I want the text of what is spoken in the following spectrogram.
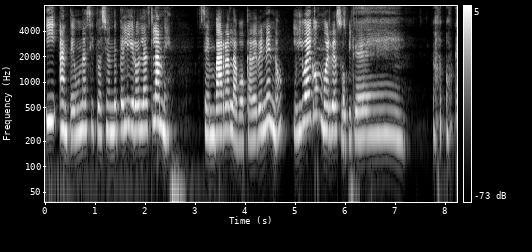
y ante una situación de peligro las lame, se embarra la boca de veneno y luego muerde a sus víctimas. Ok.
